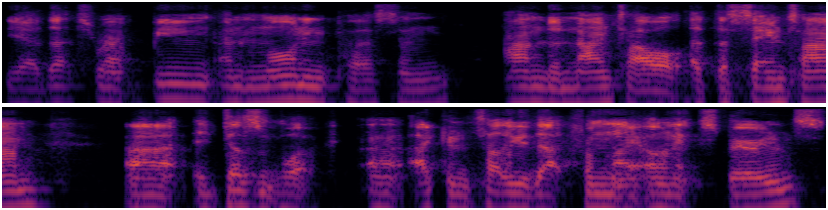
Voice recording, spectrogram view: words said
Yeah, that's right. Being a morning person and a night owl at the same time, uh, it doesn't work. Uh, I can tell you that from my own experience.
